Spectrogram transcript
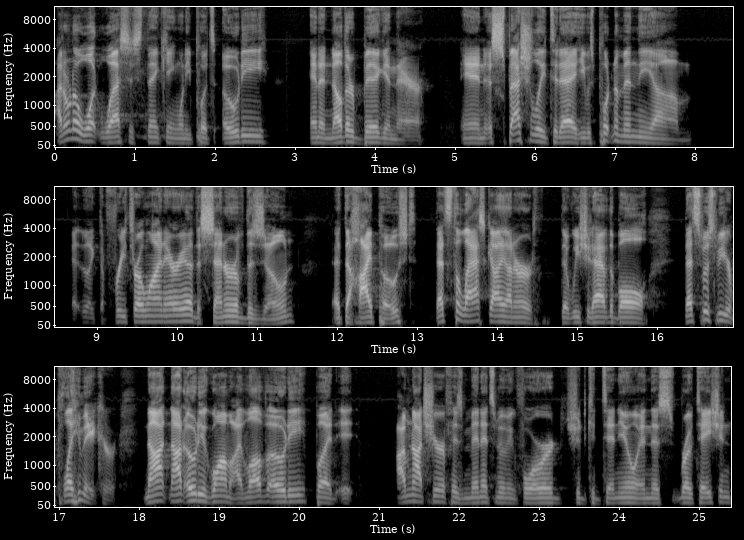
I don't know what Wes is thinking when he puts Ody and another big in there, and especially today, he was putting them in the um, like the free throw line area, the center of the zone at the high post. That's the last guy on earth that we should have the ball. That's supposed to be your playmaker, not not Ody Oguama. I love Ody, but it, I'm not sure if his minutes moving forward should continue in this rotation.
